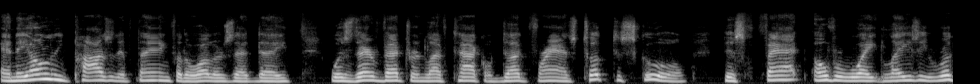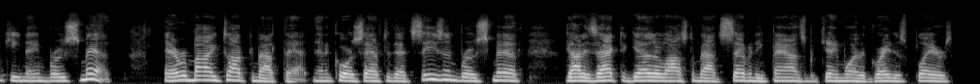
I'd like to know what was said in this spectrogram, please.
And the only positive thing for the Oilers that day was their veteran left tackle, Doug France, took to school this fat, overweight, lazy rookie named Bruce Smith. Everybody talked about that. And of course, after that season, Bruce Smith got his act together, lost about 70 pounds, became one of the greatest players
